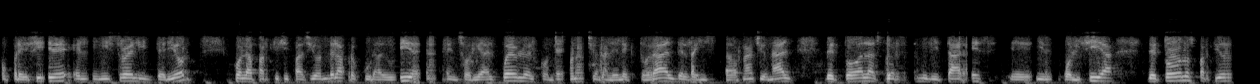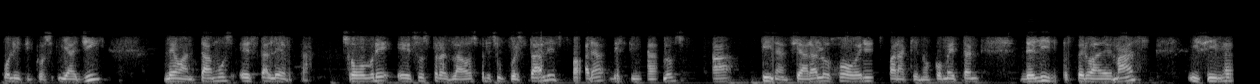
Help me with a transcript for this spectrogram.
o preside el ministro del Interior con la participación de la Procuraduría, de la Defensoría del Pueblo, del Consejo Nacional Electoral, del Registrador Nacional, de todas las fuerzas militares eh, y de policía, de todos los partidos políticos. Y allí levantamos esta alerta sobre esos traslados presupuestales para destinarlos a financiar a los jóvenes para que no cometan delitos. Pero además hicimos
